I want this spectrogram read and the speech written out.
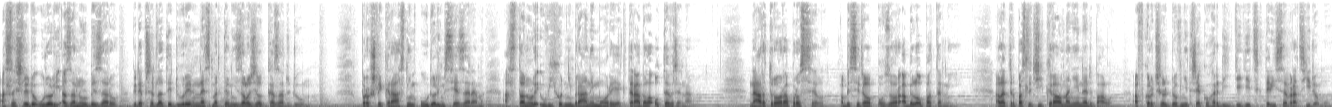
a sešli do údolí Azanulbizaru, kde před lety Durin nesmrtelný založil Kazad dům. Prošli krásným údolím s jezerem a stanuli u východní brány Morie, která byla otevřená. Nár Trora prosil, aby si dal pozor a byl opatrný, ale trpasličí král na něj nedbal a vkročil dovnitř jako hrdý dědic, který se vrací domů.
